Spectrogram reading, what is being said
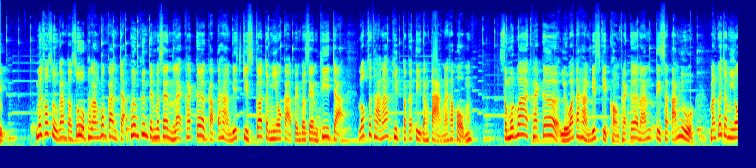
20 เมื่อเข้าสู่การต่อสู้พลังป้องกันจะเพิ่มขึ้นเป็นเปอร์เซ็นต์และแครกเกอร์กับทหารบิสกิสก็จะมีโอกาสเป็นเปอร์เซ็นต์ที่จะลบสถานะผิดปกติต่างๆ นะครับผม สมมุติว่าแครกเกอร์หรือว่าทหารบิสกิตของแครกเกอร์นั้นติดสตันอยู่ มันก็จะมีโอ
